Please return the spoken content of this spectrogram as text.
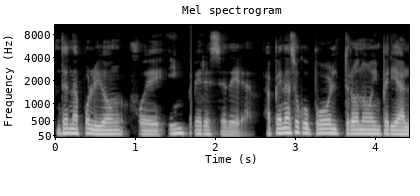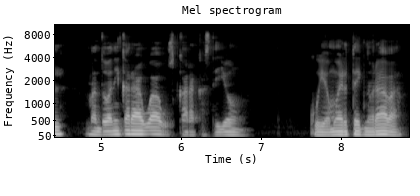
de Napoleón fue imperecedera. Apenas ocupó el trono imperial, mandó a Nicaragua a buscar a Castellón, cuya muerte ignoraba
